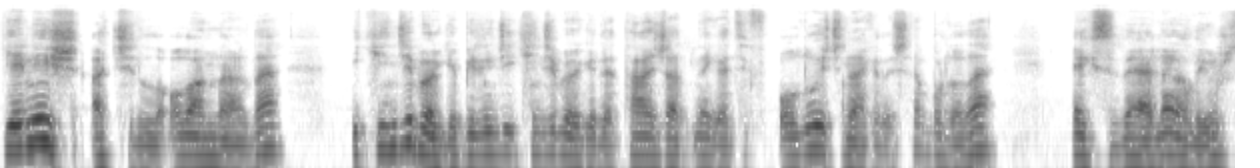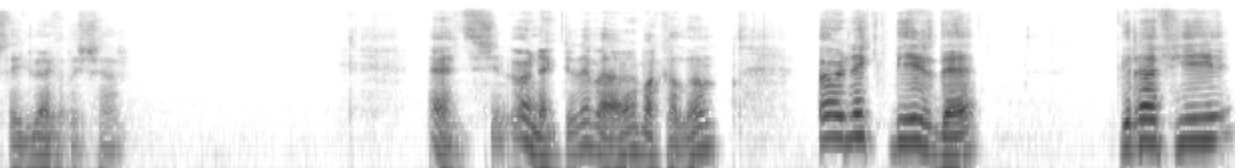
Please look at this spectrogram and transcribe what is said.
Geniş açılı olanlar da ikinci bölge, birinci, ikinci bölgede tanjant negatif olduğu için arkadaşlar burada da eksi değerler alıyor sevgili arkadaşlar. Evet, şimdi örneklere beraber bakalım. Örnek 1'de grafiği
